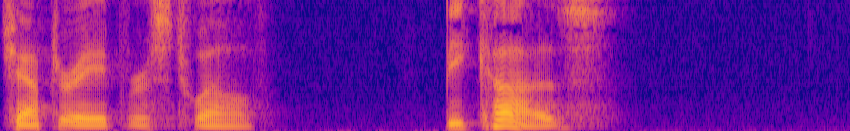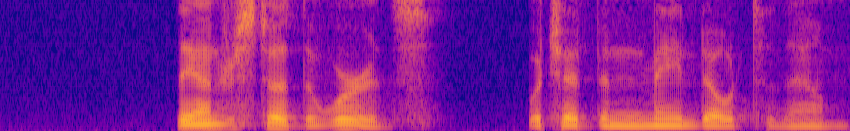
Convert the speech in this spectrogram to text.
chapter 8, verse 12. Because they understood the words which had been made known to them.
